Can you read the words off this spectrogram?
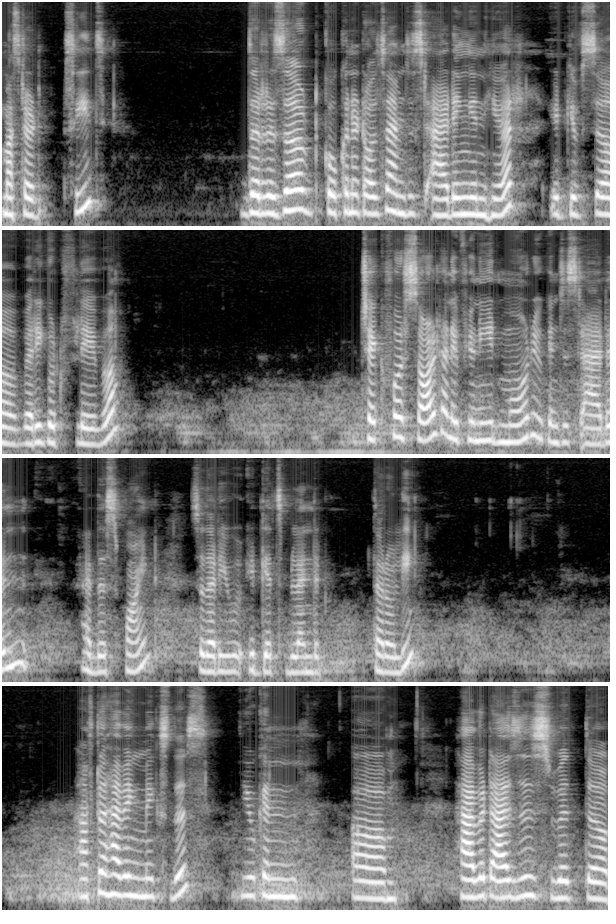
mustard seeds. The reserved coconut also i'm just adding in here. It gives a very good flavor. Check for salt and if you need more you can just add in at this point so that you it gets blended thoroughly after having mixed this you can um, have it as is with uh,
